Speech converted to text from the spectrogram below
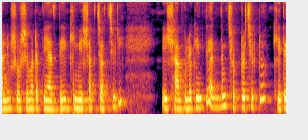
আলু, সর্ষে বাটা, পেঁয়াজ দিয়ে ঘিমের শাক চচ্চড়ি। এই শাকগুলো কিন্তু একদম ছোট্ট ছোট্ট খেতে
